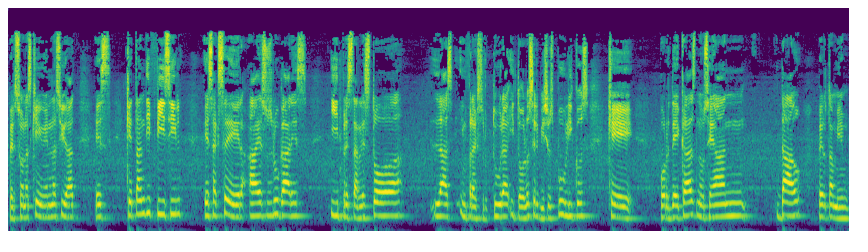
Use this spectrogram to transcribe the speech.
personas que viven en la ciudad, es qué tan difícil es acceder a esos lugares y prestarles toda las infraestructuras y todos los servicios públicos que por décadas no se han dado, pero también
